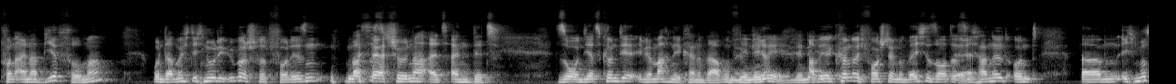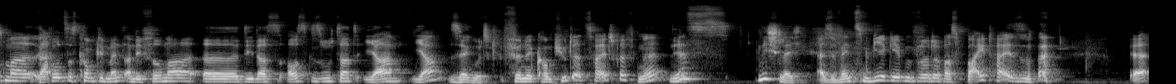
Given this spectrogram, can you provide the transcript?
von einer Bierfirma. Und da möchte ich nur die Überschrift vorlesen. Was ist schöner als ein Bit? So, und jetzt könnt ihr, wir machen hier keine Werbung für Nee, Bier, nee, nee, nee. aber ihr könnt euch vorstellen, um welche Sorte es Ja. sich handelt. Und ähm, ich muss mal Da- ein kurzes Kompliment an die Firma, äh, die das ausgesucht hat. Ja, ja, sehr gut. Für eine Computerzeitschrift, ne? Ja. Das, Nicht schlecht. also wenn es ein Bier geben würde, was Beitheißen, ja,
